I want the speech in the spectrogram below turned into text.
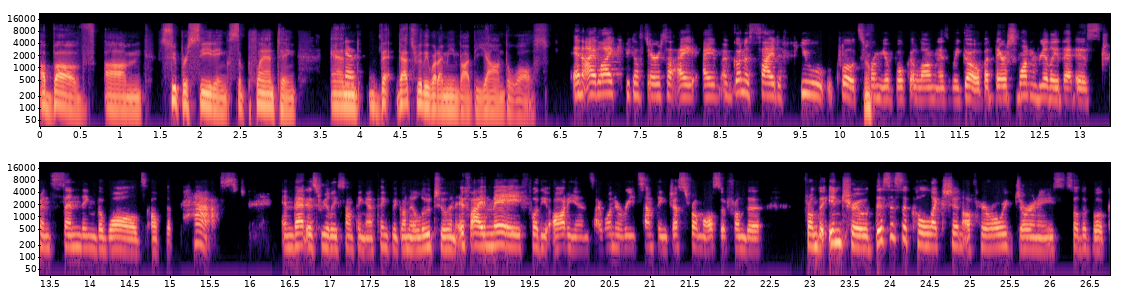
above, um, superseding, supplanting, and yeah. that's really what I mean by beyond the walls and I like because there's a, I, I I'm going to cite a few quotes oh. from your book along as we go, but there's one really that is transcending the walls of the past, and that is really something I think we're going to allude to. And if I may, for the audience, I want to read something just from also from the from the intro. This is a collection of heroic journeys, so the book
